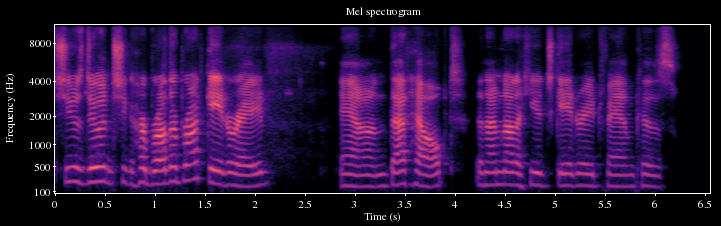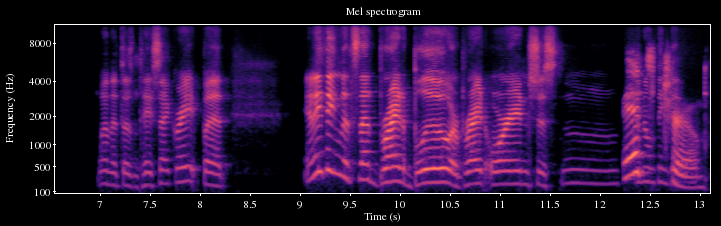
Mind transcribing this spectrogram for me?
she was doing. She her brother brought Gatorade, and that helped. And I'm not a huge Gatorade fan because, one, it doesn't taste that great. But anything that's that bright blue or bright orange, just mm, I don't It's think true. That,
